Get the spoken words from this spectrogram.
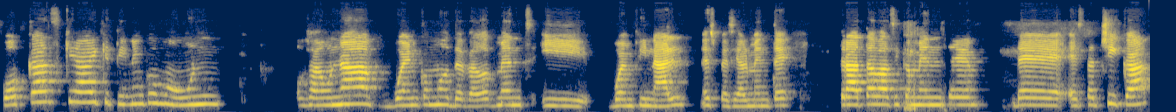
pocas que hay que tienen como un, o sea, una buen como development y buen final, especialmente. Trata básicamente de esta chica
